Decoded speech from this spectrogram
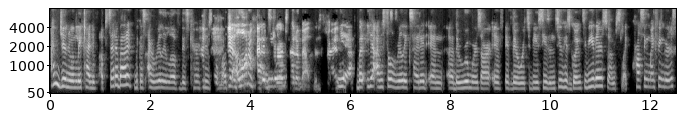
I'm genuinely kind of upset about it because I really love this character so much. Yeah, and a lot of fans were upset about this, right? yeah, but yeah, I'm still really excited, and uh, the rumors are if if there were to be a season two, he's going to be there. So I'm just like crossing my fingers.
